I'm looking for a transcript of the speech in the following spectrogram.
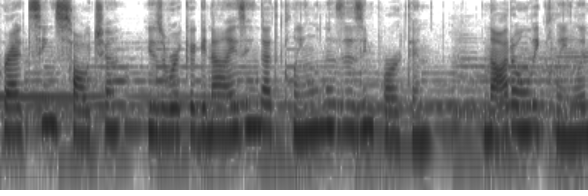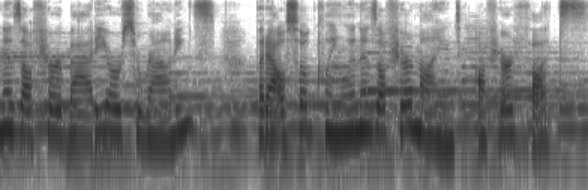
Practicing Saucha is recognizing that cleanliness is important, not only cleanliness of your body or surroundings, but also cleanliness of your mind, of your thoughts.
